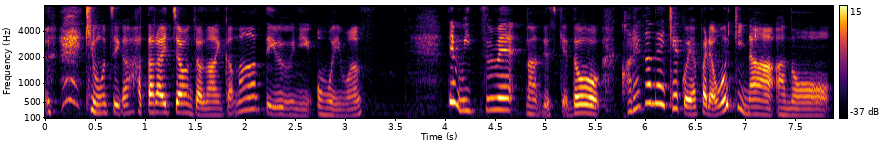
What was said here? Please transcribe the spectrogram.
気持ちが働いちゃうんじゃないかなっていうふうに思います。で3つ目なんですけどこれがね結構やっぱり大きなあの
